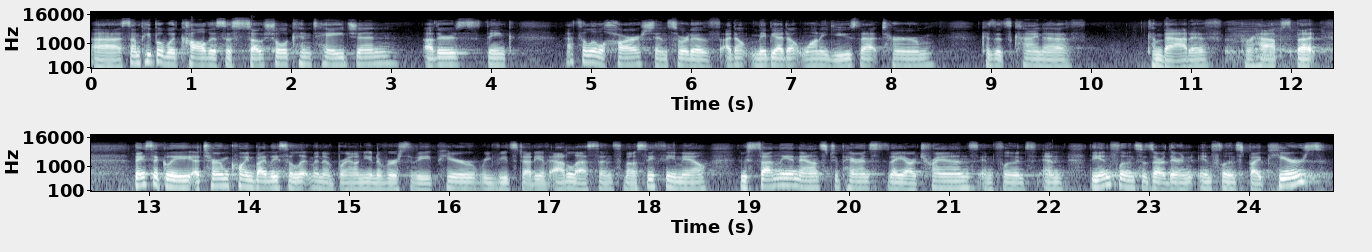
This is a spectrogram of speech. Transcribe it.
Uh, some people would call this a social contagion. Others think that's a little harsh and sort of, I don't, maybe I don't want to use that term because it's kind of combative, perhaps. But Basically, a term coined by Lisa Littman of Brown University, peer reviewed study of adolescents, mostly female, who suddenly announce to parents they are trans influenced, and the influences are they're influenced by peers.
